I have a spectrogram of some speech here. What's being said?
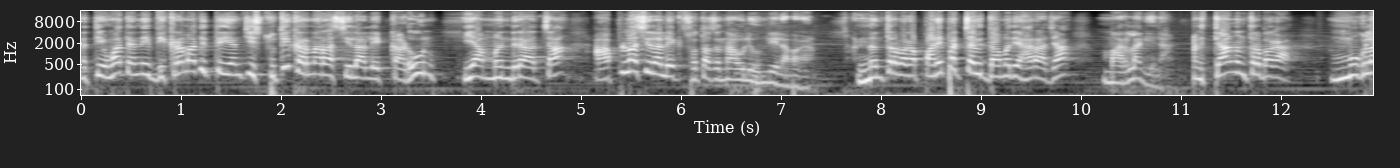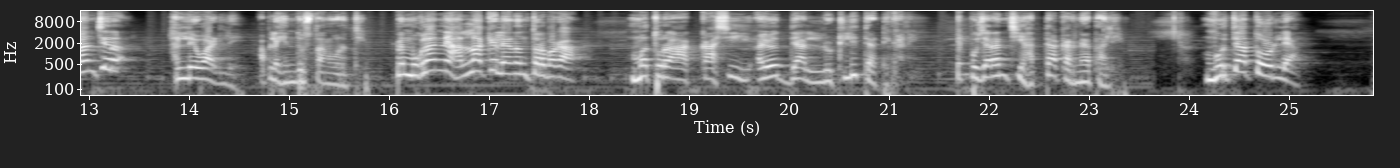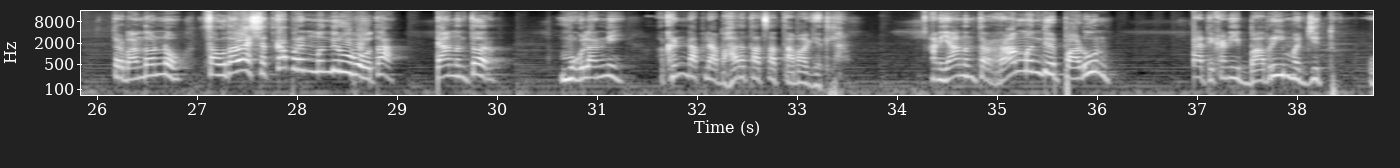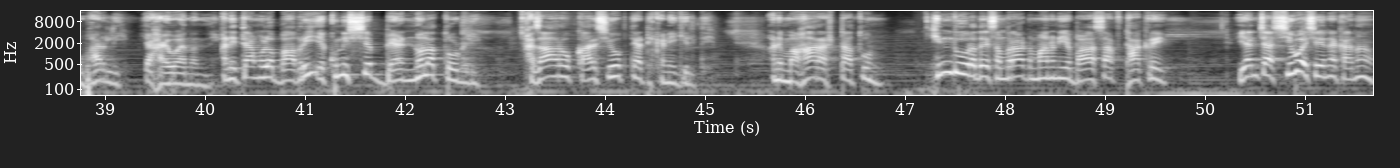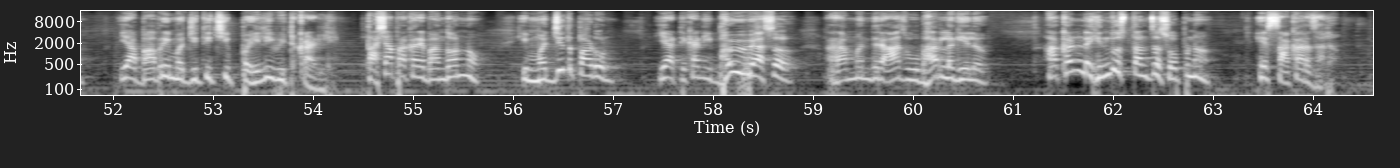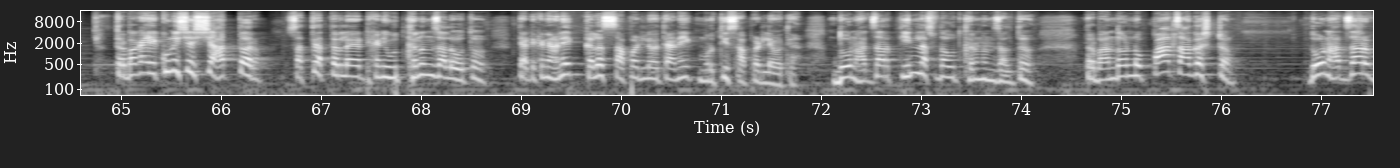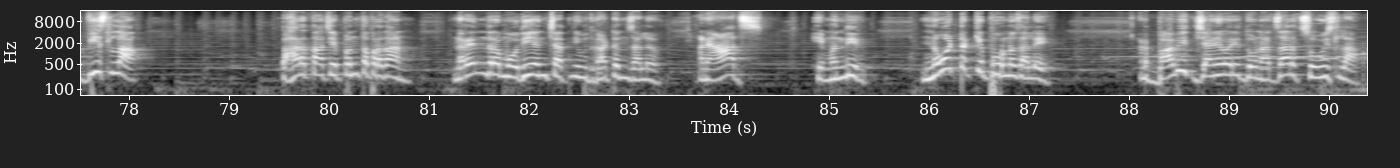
आणि तेव्हा त्यांनी विक्रमादित्य यांची स्तुती करणारा शिलालेख काढून या मंदिराचा आपला शिलालेख स्वतःचं नाव लिहून लिहिला बघा. नंतर बघा पानिपतच्या युद्धामध्ये हा राजा मारला गेला. आणि त्यानंतर बघा मुघलांचे हल्ले वाढले आपल्या हिंदुस्थानवरती. आणि मुघलांनी हल्ला केल्यानंतर बघा मथुरा काशी अयोध्या लुटली त्या ठिकाणी. पुजाऱ्यांची हत्या करण्यात आली. मूर्त्या तोडल्या. तर बांधवांनो चौदाव्या शतकापर्यंत मंदिर उभं होता. त्यानंतर मुघलांनी अखंड आपल्या भारताचा ताबा घेतला. आणि यानंतर राम मंदिर पाडून त्या ठिकाणी बाबरी मस्जिद उभारली या हैवानांनी. आणि त्यामुळं बाबरी एकोणीसशे ब्याण्णवला तोडली. हजारो कारसेवक त्या ठिकाणी गेलते. आणि महाराष्ट्रातून हिंदू हृदय सम्राट माननीय बाळासाहेब ठाकरे यांच्या शिवसैनिकानं या बाबरी मस्जिदीची पहिली वीट काढली. तर अशा प्रकारे बांधवांनो ही मस्जिद पाडून या ठिकाणी भव्य असं राम मंदिर आज उभारलं गेलं. अखंड हिंदुस्थानचं स्वप्न हे साकार झालं. तर बघा एकोणीसशे शहात्तर सत्याहत्तरला या ठिकाणी उत्खनन झालं होतं. त्या ठिकाणी अनेक कलश सापडले होते अनेक मूर्ती सापडल्या होत्या. दोन हजार तीनला सुद्धा उत्खनन झालं होतं तर बांधवांनो पाच ऑगस्ट दोन हजार वीसला भारताचे पंतप्रधान नरेंद्र मोदी यांच्यातनी उद्घाटन झालं. आणि आज हे मंदिर नव्वद टक्के पूर्ण झाले आणि बावीस जानेवारी दोन हजार चोवीसला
